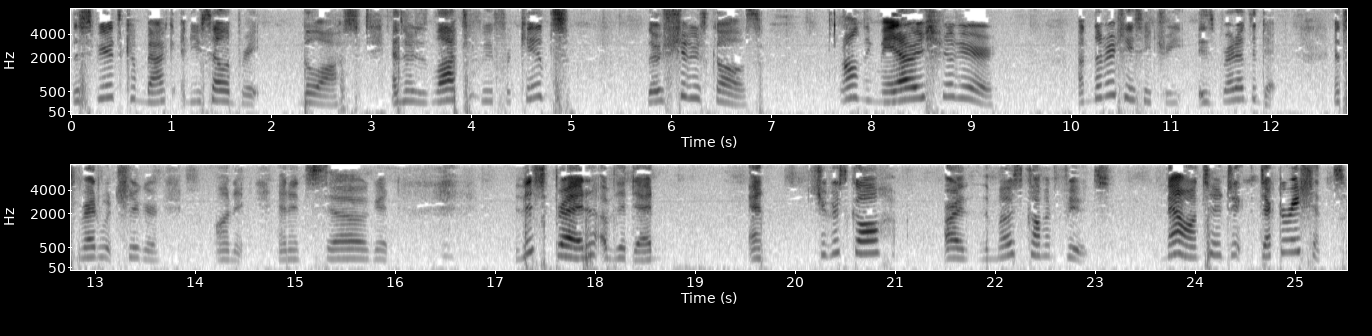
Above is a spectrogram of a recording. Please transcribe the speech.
the spirits come back and you celebrate the lost. And there's lots of food for kids. There's sugar skulls, only made out of sugar. Another tasty treat is bread of the dead. It's bread with sugar on it, and it's so good. This bread of the dead and sugar skull are the most common foods. Now on to de- decorations.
